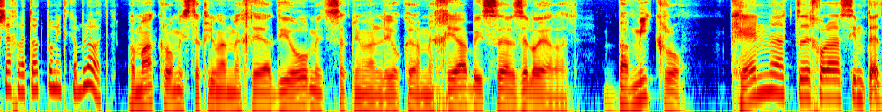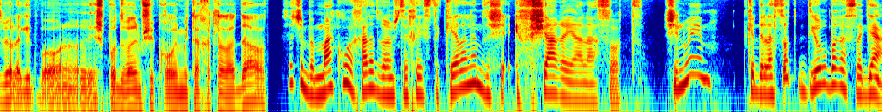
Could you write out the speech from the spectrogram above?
שההחלטות פה מתקבלות. במקרו מסתכלים על מחירי הדיור, מסתכלים על יוקר המחיה בישראל, זה לא ירד. במיקרו, כן את יכולה לשים את האצבע ולהגיד, בוא, יש פה דברים שקורים מתחת לרדאר? אני חושבת שבמקרו אחד הדברים שצריך להסתכל עליהם זה שאפשר היה לעשות שינויים. כדי לעשות דיור בר השגה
